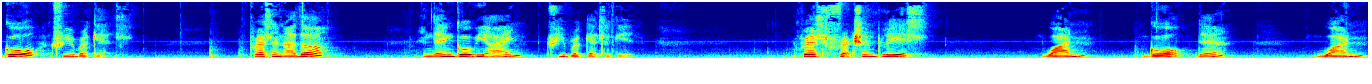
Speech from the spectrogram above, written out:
go three brackets. Press another, and then go behind three brackets again. Press fraction place, one, go there, one,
